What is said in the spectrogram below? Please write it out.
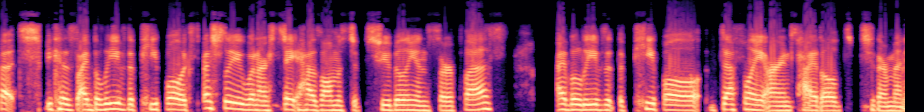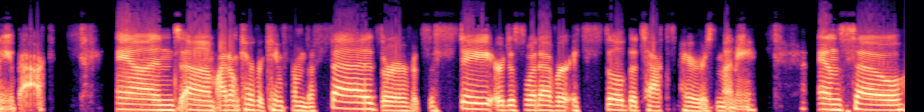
but because I believe the people, especially when our state has almost a two billion surplus, I believe that the people definitely are entitled to their money back. And um, I don't care if it came from the feds or if it's the state or just whatever, it's still the taxpayers' money. And so,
